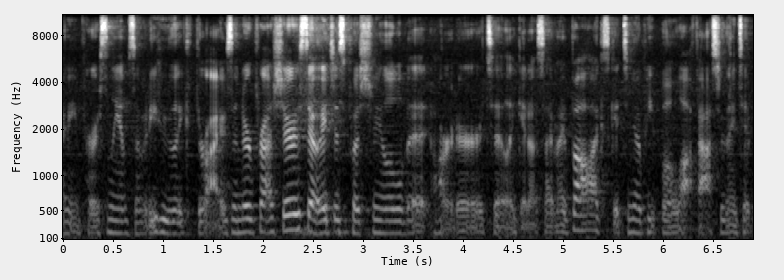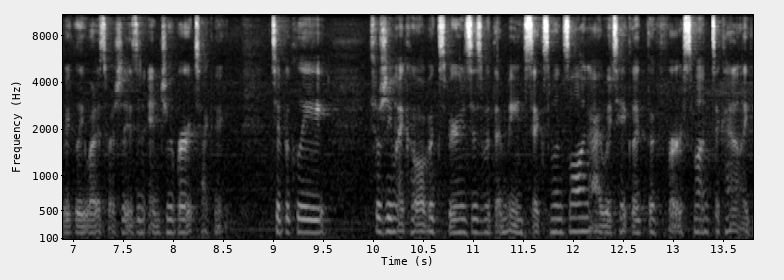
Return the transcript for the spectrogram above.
I mean personally I'm somebody who like thrives under pressure so it just pushed me a little bit harder to like get outside my box get to know people a lot faster than I typically would especially as an introvert technic- typically especially my co-op experiences with them being six months long i would take like the first month to kind of like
